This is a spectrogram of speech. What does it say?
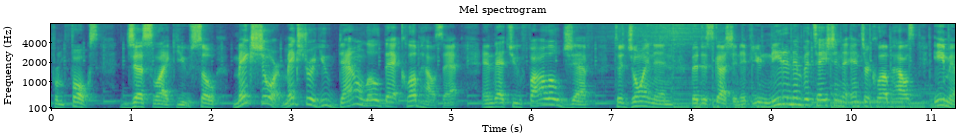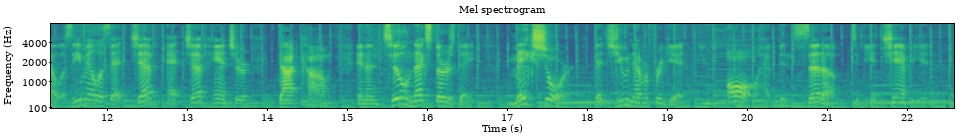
from folks just like you. So make sure, make sure you download that Clubhouse app and that you follow Jeff to join in the discussion. If you need an invitation to enter Clubhouse, email us. Email us at jeff at jeffhancher.com. And until next Thursday, make sure that you never forget you all have been set up to be a champion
